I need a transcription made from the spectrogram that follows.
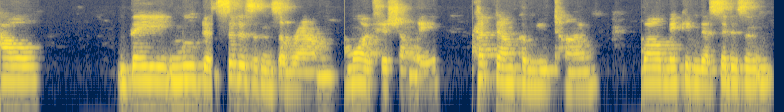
how they move the citizens around more efficiently, cut down commute time while making the citizen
